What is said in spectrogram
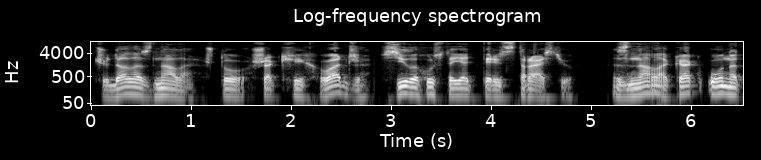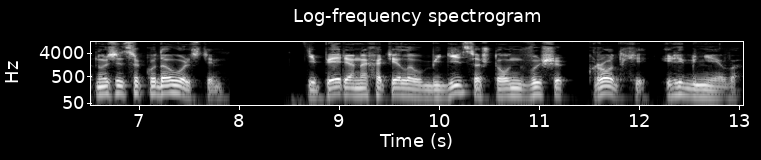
Чудала знала, что Шакхихваджа в силах устоять перед страстью, знала, как он относится к удовольствиям. Теперь она хотела убедиться, что он выше кротхи или гнева.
